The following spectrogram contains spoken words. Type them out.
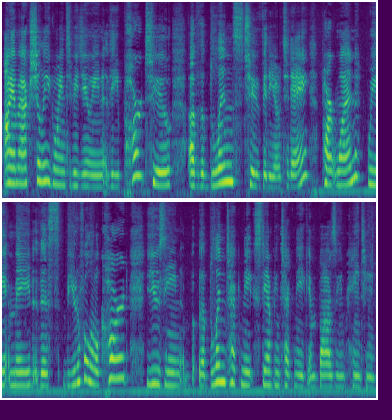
I am actually going to be doing the part two of the blends 2 video today. Part one, we made this beautiful little card using the blend technique, stamping technique, embossing, painting.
